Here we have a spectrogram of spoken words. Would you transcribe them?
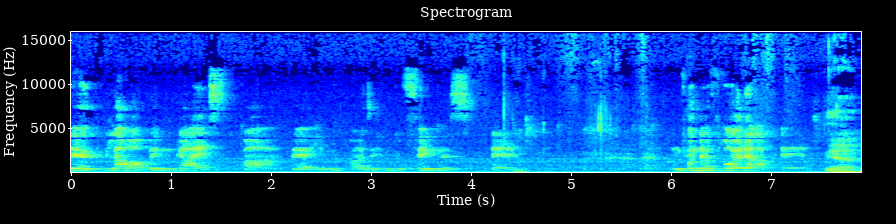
der Glaube im Geist war, der ihn quasi im Gefängnis hält und von der Freude abhält. Yeah.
